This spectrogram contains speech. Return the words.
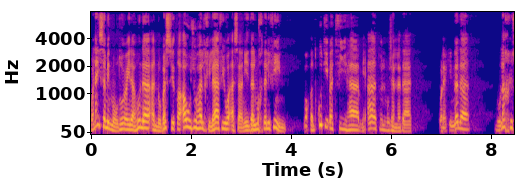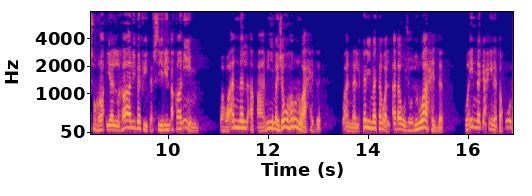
وليس من موضوعنا هنا أن نبسط أوجه الخلاف وأسانيد المختلفين وقد كتبت فيها مئات المجلدات ولكننا نلخص الرأي الغالب في تفسير الأقانيم وهو أن الأقانيم جوهر واحد وأن الكلمة والأب وجود واحد وإنك حين تقول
